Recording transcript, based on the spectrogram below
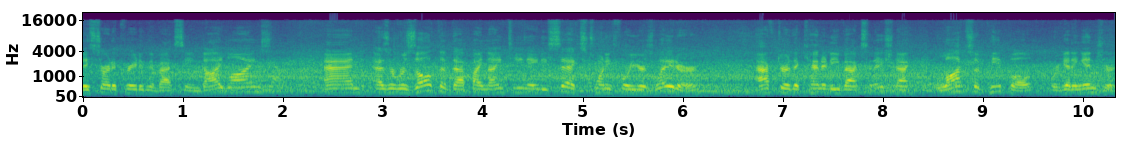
They started creating the vaccine guidelines. And as a result of that, by 1986, 24 years later, after the Kennedy Vaccination Act, lots of people were getting injured,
